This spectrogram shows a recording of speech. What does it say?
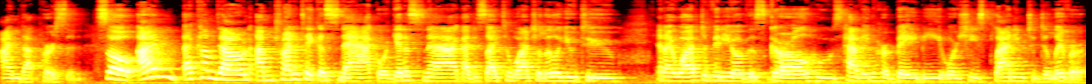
I'm that person. So I'm, I come down, I'm trying to take a snack or get a snack. I decide to watch a little YouTube and I watched a video of this girl who's having her baby or she's planning to deliver.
